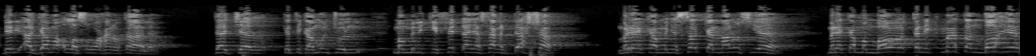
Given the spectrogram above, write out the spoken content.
dari agama Allah SWT. Dajjal ketika muncul memiliki fitnah yang sangat dahsyat. Mereka menyesatkan manusia. Mereka membawa kenikmatan zahir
